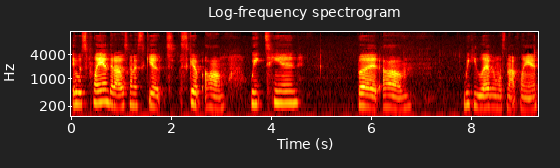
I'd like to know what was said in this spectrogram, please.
it was planned that i was gonna skip skip um week 10 but um week 11 was not planned.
